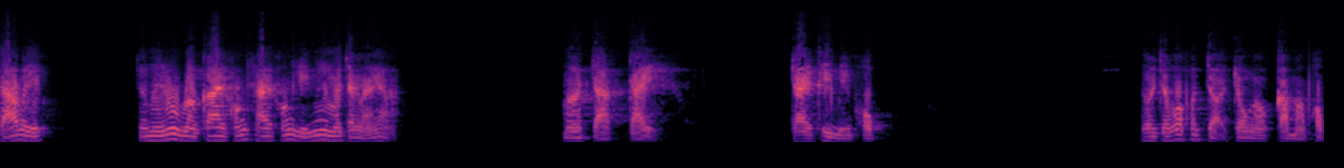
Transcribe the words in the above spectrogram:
สาวไปอีก จะมีรูปร่างกายของชายของหญิงนี่มาจากไหนอะ มาจากใจ ใจที่มีภพโดยเฉพาะพระเจาะจงเอากรรมภพ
